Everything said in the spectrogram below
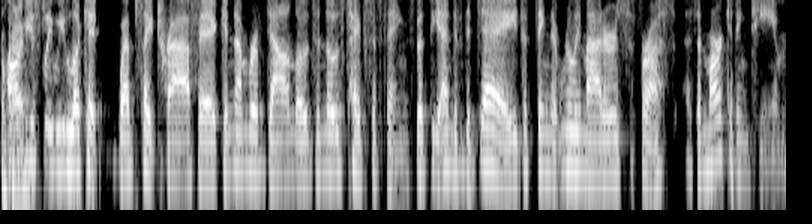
Okay. Obviously, we look at website traffic and number of downloads and those types of things. But at the end of the day, the thing that really matters for us as a marketing team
